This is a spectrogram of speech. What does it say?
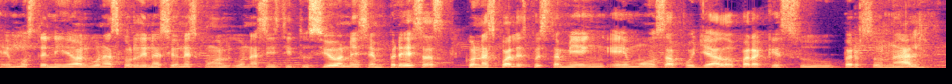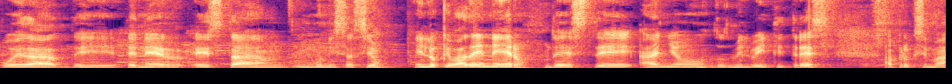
Hemos tenido algunas coordinaciones con algunas instituciones, empresas con las cuales pues también hemos apoyado para que su personal pueda eh, tener esta inmunización. En lo que va de enero de este año 2023 aproximadamente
